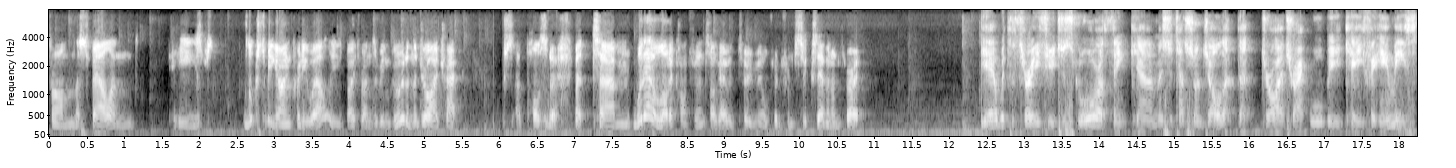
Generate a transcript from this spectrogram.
from the spell, and he's looks to be going pretty well. His both runs have been good, and the dry track looks a positive. But um, without a lot of confidence, I'll go with two Milford from six, seven, and three. Yeah, with the three future score, I think um, as you touched on, Joel, that, that dry track will be key for him. He's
